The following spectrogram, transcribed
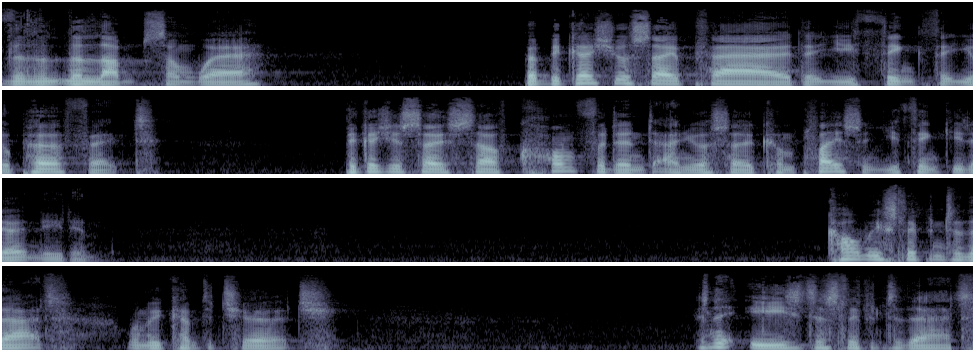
the, the lump somewhere. But because you're so proud that you think that you're perfect, because you're so self confident and you're so complacent, you think you don't need him. Can't we slip into that when we come to church? Isn't it easy to slip into that?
